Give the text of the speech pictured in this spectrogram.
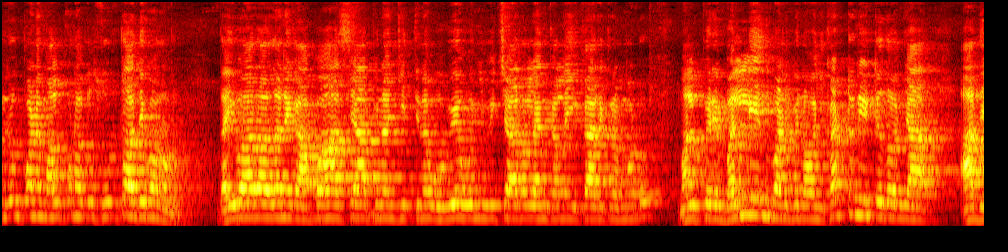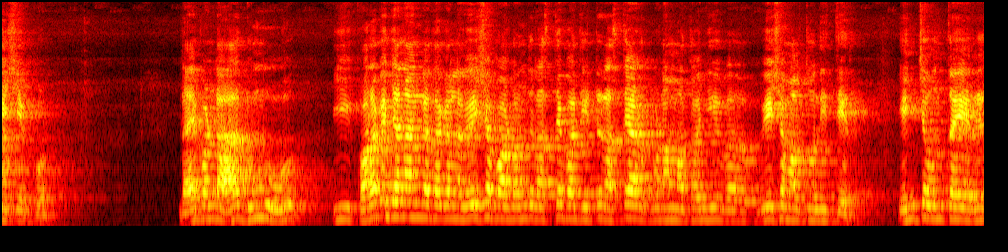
ನಿರೂಪಣೆ ಮಲ್ಪನಾಗಲು ಸುಲ್ತಾದಿವ ನೋಡು. ದೈವಾರಾಧನೆಗೆ ಅಪಹಾಸ್ಯ ಆಪಿನಂಚಿತ್ತಿನ ಒವೇ ಒಂಜಿ ವಿಚಾರ ಲೆಂಕಲ್ನ ಈ ಕಾರ್ಯಕ್ರಮ ನೋಡು. ಮಲ್ಪೆರೆ ಬಲ್ಲಿ ಎಂದು ಮಾಡಿಪಿನ ಒಂಜಿ ಕಟ್ಟುನಿಟ್ಟದ ಒಂಜಿ ಆದೇಶ ಕೊಡು ದಯಪಂಡ ದುಂಬು ಈ ಕೊರಗ ಜನಾಂಗದಗಲ್ನ ವೇಷ ಪಾಡೊಂದು ರಸ್ತೆ ಬದಿಟ್ಟು ರಸ್ತೆ ಆಡ್ಪುಣ ಮತ್ತು ಒಂಜಿ ವೇಷ ಮಲ್ತು ಮಲ್ತೊಂದಿತ್ತೇರು ಎಂಚ ಉಂತಾಯರು,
